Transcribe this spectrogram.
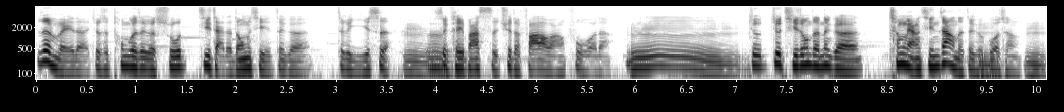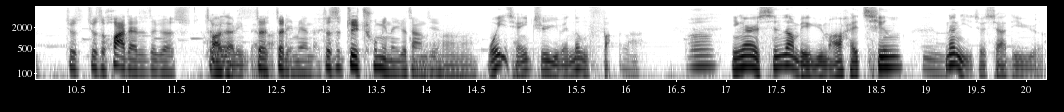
认为的，就是通过这个书记载的东西，这个这个仪式嗯。是可以把死去的法老王复活的。嗯，就就其中的那个称量心脏的这个过程，嗯就是就是画在这个这个画在里面这这里面的，这是最出名的一个章节。啊，我以前一直以为弄反了，嗯。应该是心脏比羽毛还轻，嗯，那你就下地狱了，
